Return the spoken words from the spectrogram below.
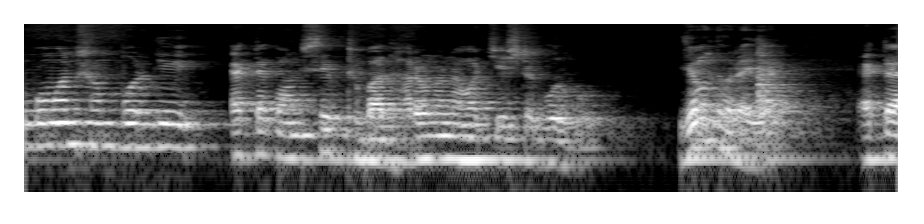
উপমান সম্পর্কে একটা কনসেপ্ট বা ধারণা নেওয়ার চেষ্টা করব। যেমন ধরা যাক একটা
